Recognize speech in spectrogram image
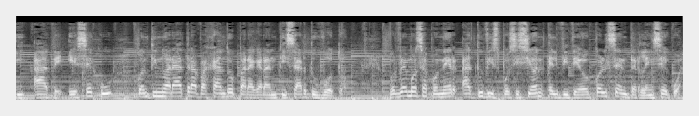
y ADSQ continuará trabajando para garantizar tu voto. Volvemos a poner a tu disposición el video call center La Insegua,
